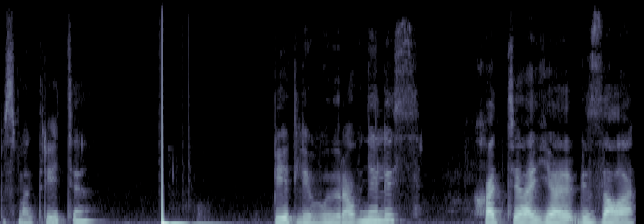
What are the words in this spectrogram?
Посмотрите. Петли выровнялись. Хотя я вязала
